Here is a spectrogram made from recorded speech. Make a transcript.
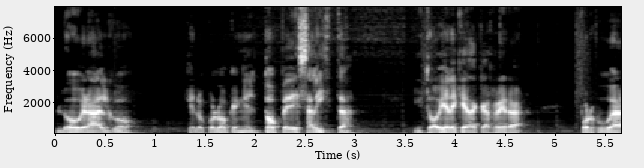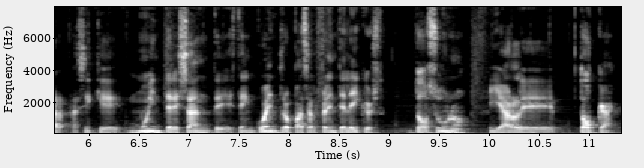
logra algo que lo coloca en el tope de esa lista y todavía le queda carrera por jugar. Así que muy interesante este encuentro. Pasa al frente Lakers 2-1 y ahora le toca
